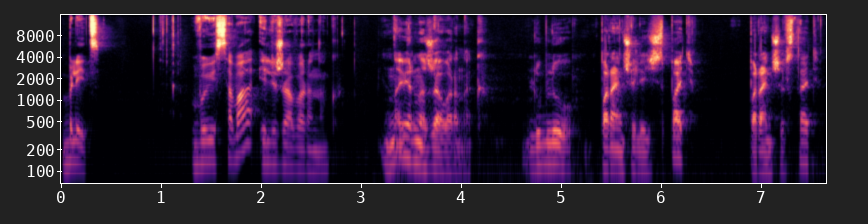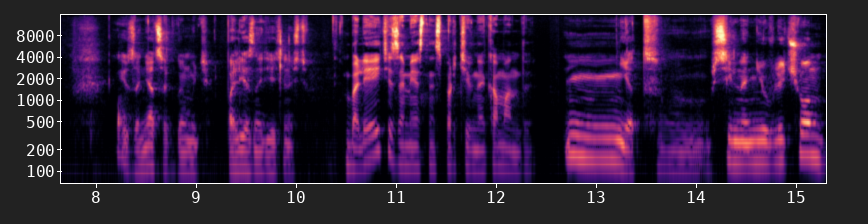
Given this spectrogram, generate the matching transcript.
Блиц. Вы сова или жаворонок? Наверное, жаворонок. Люблю пораньше лечь спать, пораньше встать и заняться какой-нибудь полезной деятельностью. Болеете за местные спортивные команды? Нет, сильно не увлечен,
